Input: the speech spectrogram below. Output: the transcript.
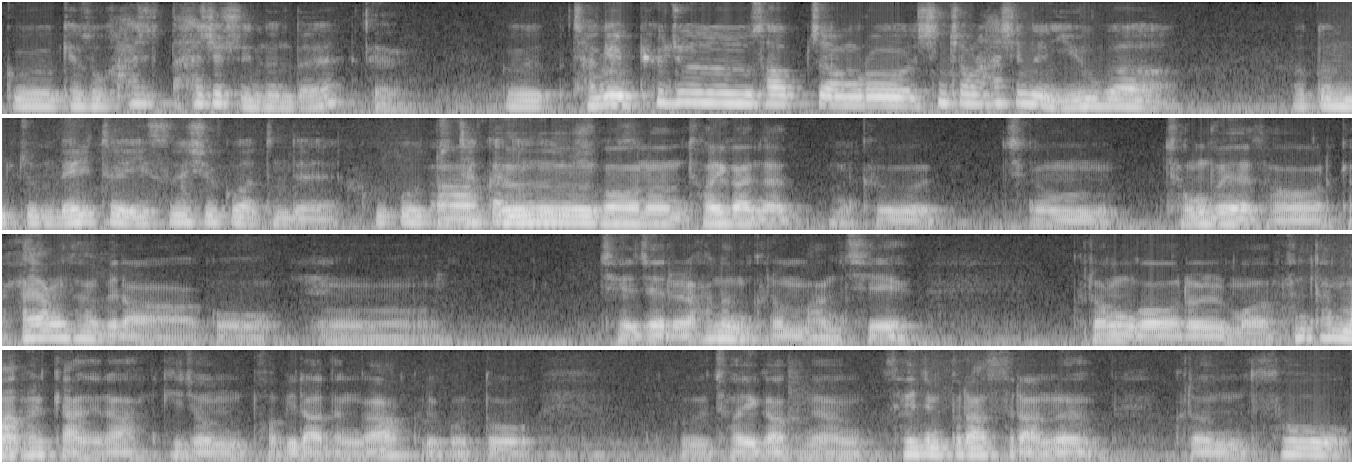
그 계속 하시, 하실 수 있는데 네. 그 장애인 표준 사업장으로 신청을 하시는 이유가 어떤 좀 메리트가 있으실 것 같은데 그거 아, 잠깐. 그거는 저희가 이제 그 지금 정부에서 이렇게 하향 사업이라고 어, 제재를 하는 그런 많지 그런 거를 뭐 한탄만 할 게 아니라 기존 법이라든가 그리고 또 그 저희가 그냥 세진 플러스라는 그런 소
